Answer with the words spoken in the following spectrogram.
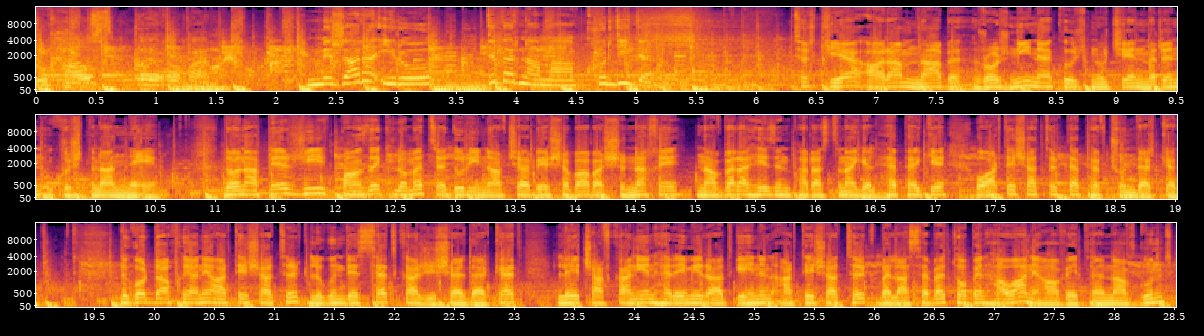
Funkhaus Europa. Մեջարա իրո դիբերնամա քուրդիդը Թուրքիա Արամ Նաբը Ռոժնինա Կուշնուչեն մրեն ու Կուշտնան նե Դոնապերժի 15 կիլոմետր դուրի նավչաբե շաբաբա շնախե նավբերա հեզն փարաստնագել հեփեկե ու արտեշա թրտե փվչուն դերքետ Լգոր Դախոյանի արտեշա թրկ լուգունդե սետ կաժի շերդերքետ լե չավկանիեն հերեմի ռադգեհինն արտեշա թրկ բելասեբե տոպեն հավանը ավետնե նավգունդ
